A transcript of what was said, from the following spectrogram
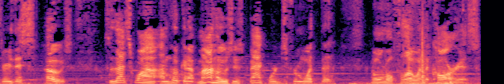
through this hose. So that's why I'm hooking up my hoses backwards from what the normal flow in the car is.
